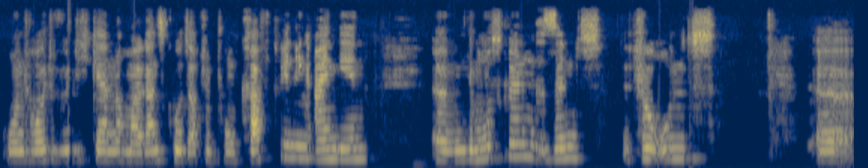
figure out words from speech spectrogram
Und heute würde ich gerne noch mal ganz kurz auf den Punkt Krafttraining eingehen. Ähm, die Muskeln sind für uns, äh,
